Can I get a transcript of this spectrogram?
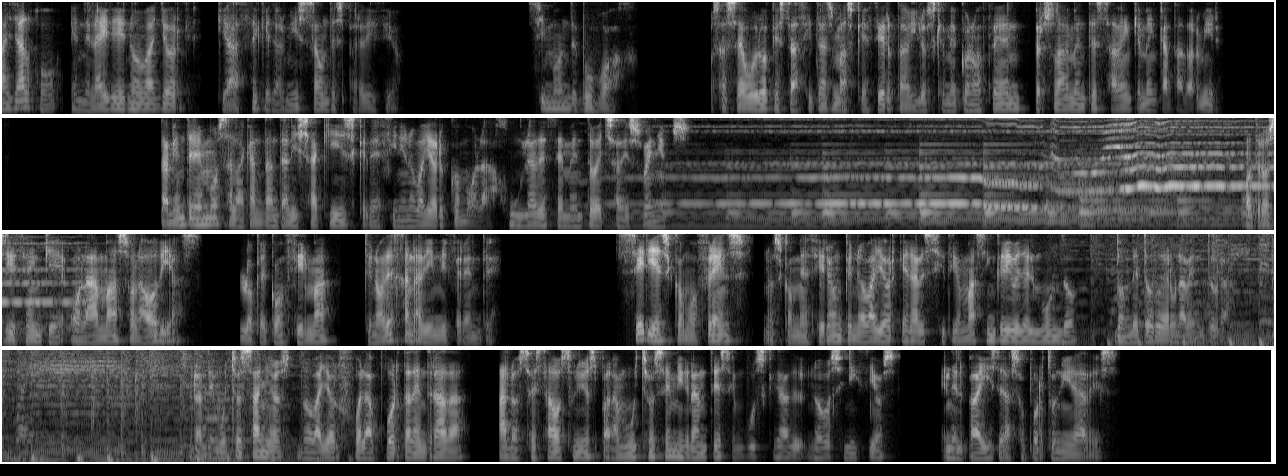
Hay algo en el aire de Nueva York que hace que dormir sea un desperdicio. Simone de Beauvoir. Os aseguro que esta cita es más que cierta y los que me conocen personalmente saben que me encanta dormir. También tenemos a la cantante Alicia Keys que define Nueva York como la jungla de cemento hecha de sueños. Otros dicen que o la amas o la odias, lo que confirma que no deja a nadie indiferente. Series como Friends nos convencieron que Nueva York era el sitio más increíble del mundo donde todo era una aventura. Durante muchos años, Nueva York fue la puerta de entrada a los Estados Unidos para muchos emigrantes en búsqueda de nuevos inicios en el país de las oportunidades.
